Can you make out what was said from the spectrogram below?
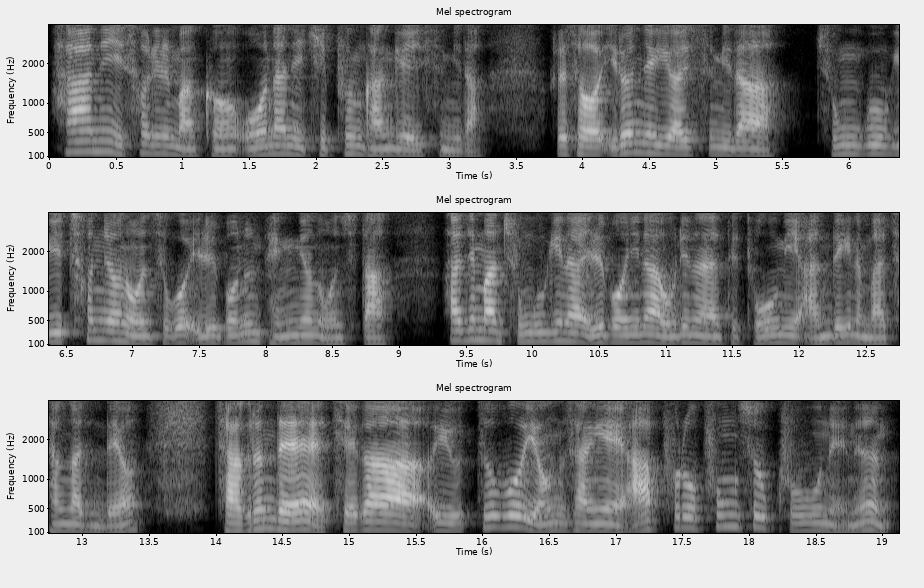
한이 서릴 만큼 원한이 깊은 관계에 있습니다. 그래서 이런 얘기가 있습니다. 중국이 천년 원수고 일본은 백년 원수다. 하지만 중국이나 일본이나 우리나라한테 도움이 안 되기는 마찬가지인데요. 자, 그런데 제가 유튜브 영상에 앞으로 풍수 구운에는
